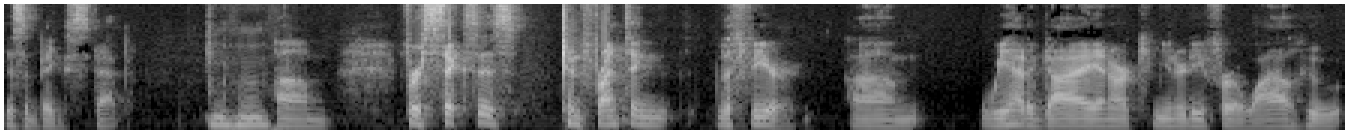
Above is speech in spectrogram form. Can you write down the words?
is a big step. Mm-hmm. Um, for sixes, confronting the fear. Um, we had a guy in our community for a while who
